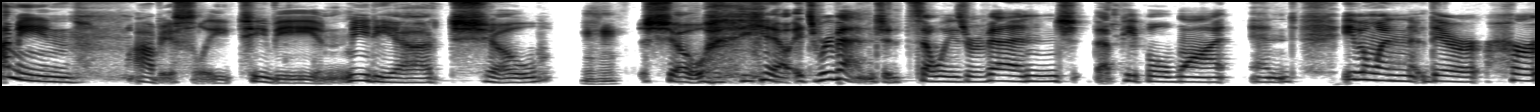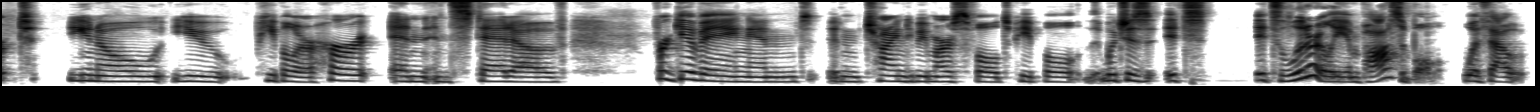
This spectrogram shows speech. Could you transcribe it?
I mean, obviously TV and media show hmm show you know it's revenge. It's always revenge that people want. And even when they're hurt you know you people are hurt and instead of forgiving and and trying to be merciful to people which is it's it's literally impossible without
